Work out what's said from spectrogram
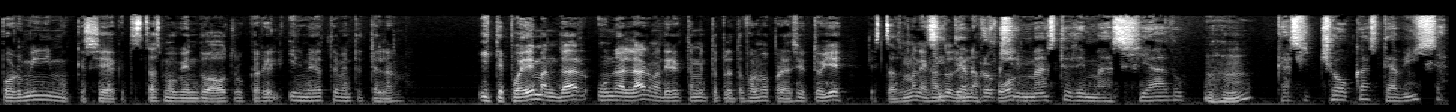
por mínimo que sea, que te estás moviendo a otro carril, inmediatamente te alarma. Y te puede mandar una alarma directamente a plataforma para decirte, oye, estás manejando si de te una forma. aproximaste demasiado, casi chocas, te avisa.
